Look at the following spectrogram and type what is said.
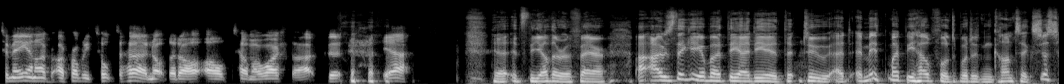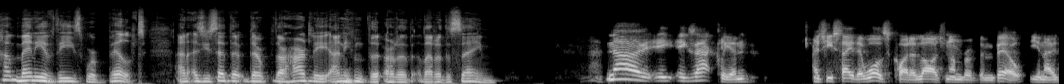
to me, and I, I probably talk to her. Not that I'll, I'll tell my wife that, but yeah. Yeah, it's the other affair. I, I was thinking about the idea that too. it might be helpful to put it in context, just how many of these were built, and as you said, there there, there are hardly any that are that are the same. No, exactly, and as you say, there was quite a large number of them built. You know,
